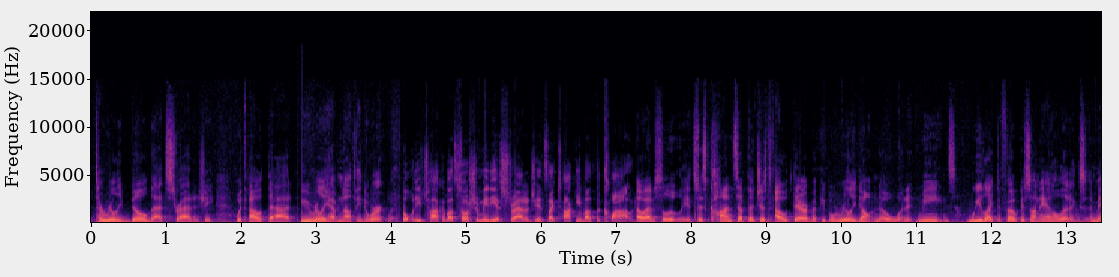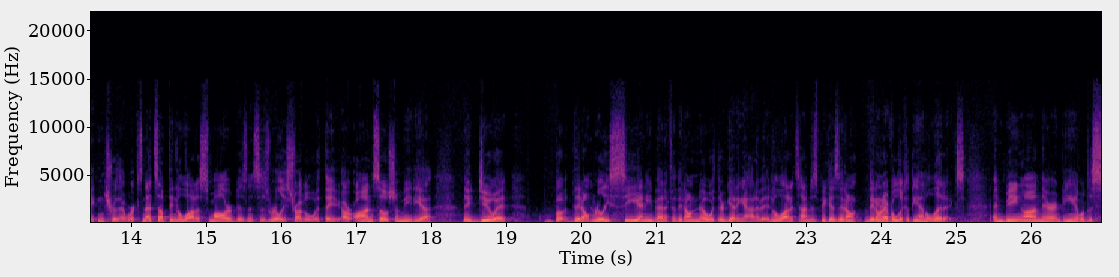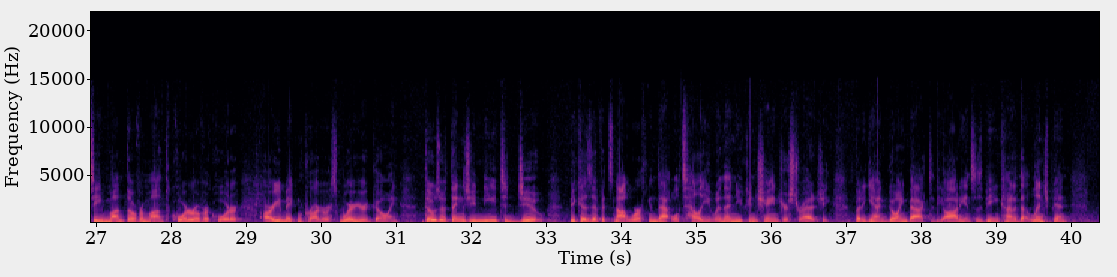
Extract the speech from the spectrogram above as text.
to really build that strategy. Without that, you really have nothing to work with. But when you talk about social media strategy, it's like talking about the cloud. Oh, absolutely. It's this concept that's just out there, but people really don't know what it means. We like to focus on analytics and making sure that works. And that's something a lot of smaller businesses really struggle with. They are on social media, they do it, but they don't really see any benefit. They don't know what they're getting out of it. And a lot of times it's because they don't they don't ever look at the analytics. And being on there and being able to see month over month, quarter over quarter, are you making progress? Where you're going? Those are things you need to do because if it's not working, that will tell you and then you can change your strategy. But again, going back to the audience as being kind of that linchpin,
